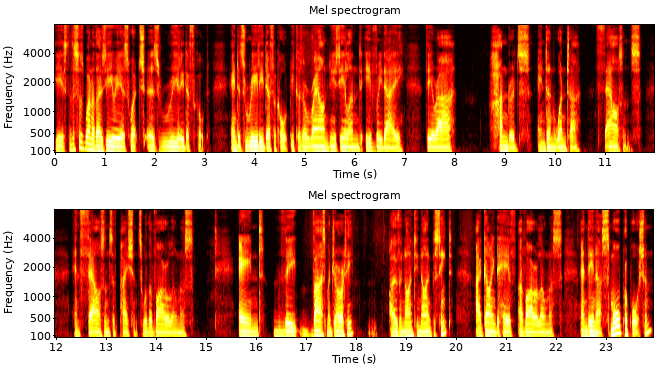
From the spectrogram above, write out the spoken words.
Yes, this is one of those areas which is really difficult. And it's really difficult because around New Zealand every day there are hundreds and in winter thousands and thousands of patients with a viral illness. And the vast majority, over 99%, are going to have a viral illness. And then a small proportion,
